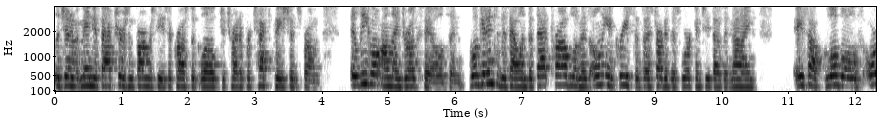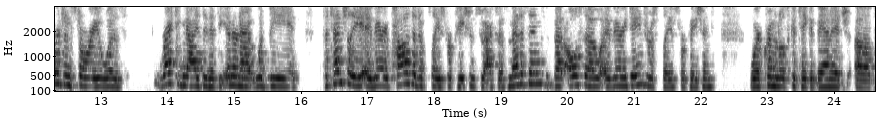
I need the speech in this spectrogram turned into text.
legitimate manufacturers and pharmacies across the globe to try to protect patients from illegal online drug sales. And we'll get into this, Alan, but that problem has only increased since I started this work in 2009. ASOP Global's origin story was recognizing that the internet would be potentially a very positive place for patients to access medicines, but also a very dangerous place for patients where criminals could take advantage of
